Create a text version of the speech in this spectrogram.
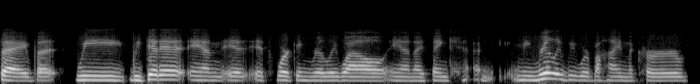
say, but we we did it and it, it's working really well. And I think, I mean, really, we were behind the curve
